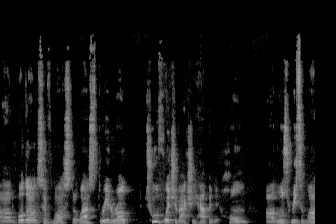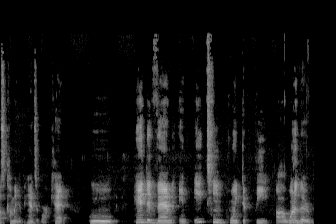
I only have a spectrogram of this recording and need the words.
Uh, the Bulldogs have lost their last three in a row, two of which have actually happened at home. Uh, the most recent loss coming at the hands of Marquette, who handed them an 18 point defeat, uh, one of the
